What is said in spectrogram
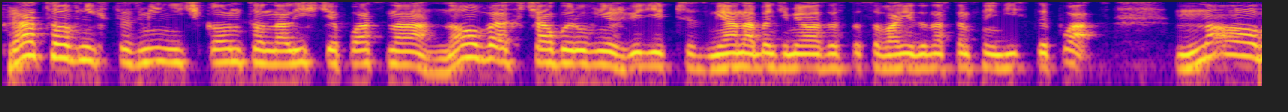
pracownik chce zmienić konto na liście płac na nowe, chciałby również wiedzieć, czy zmiana będzie miała zastosowanie do następnej listy płac. No,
